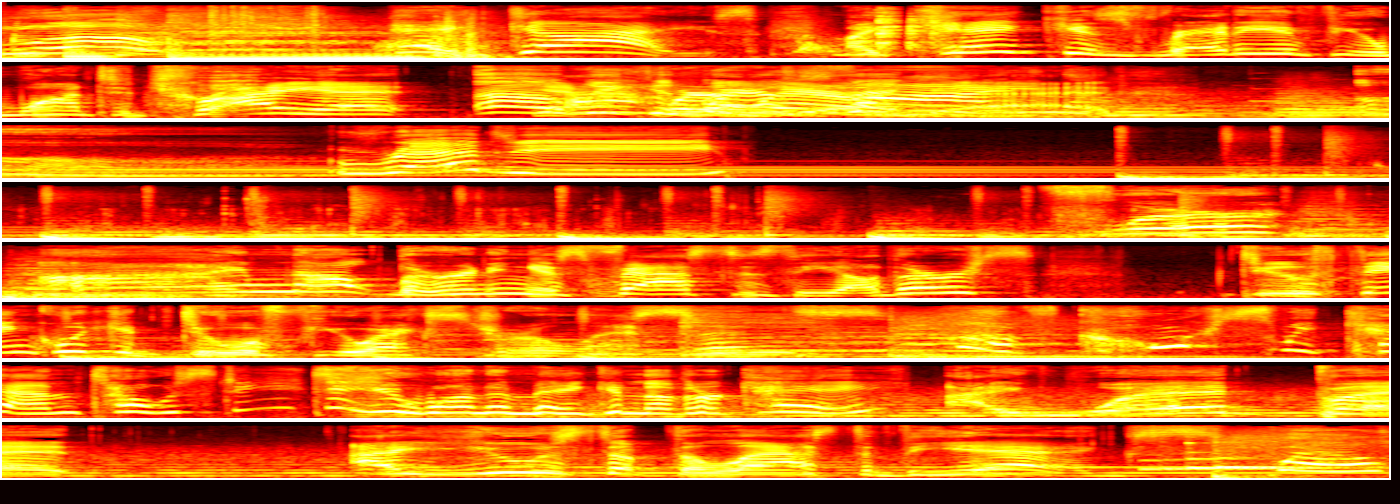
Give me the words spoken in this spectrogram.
whoa. Hey guys, my cake is ready if you want to try it. Oh, we can we're wait a very second. Oh. Ready? Fleur, I'm not learning as fast as the others. Do you think we could do a few extra lessons? Of course we can, Toasty. Do you want to make another cake? I would, but I used up the last of the eggs. Well,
